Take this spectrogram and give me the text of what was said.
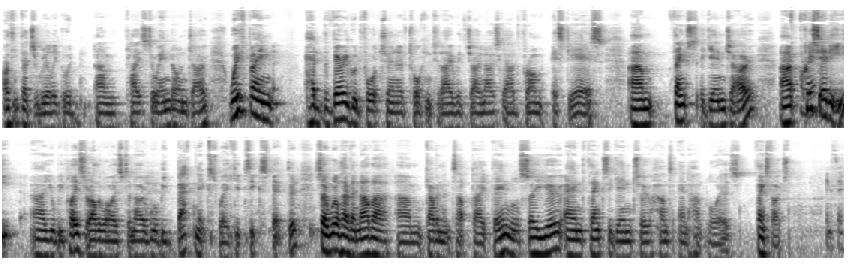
I think that's a really good um, place to end on, Joe. We've been had the very good fortune of talking today with Joe Nosegard from SGS. Um, thanks again, Joe. Uh, Chris Eddy, uh, you'll be pleased or otherwise to know, will be back next week, it's expected. So we'll have another um, governance update then. We'll see you. And thanks again to Hunt and Hunt Lawyers. Thanks, folks. Thanks, sir.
